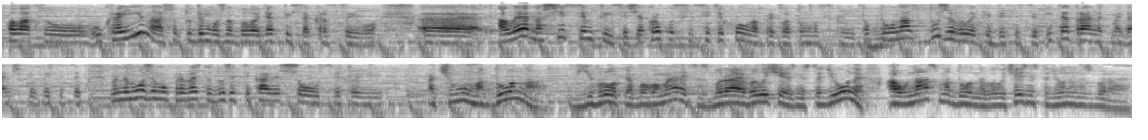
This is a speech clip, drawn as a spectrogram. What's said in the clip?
палацу Україна, щоб туди можна було одягтися красиво. Е, але на 6-7 тисяч, як Крокус Сіті Холл, наприклад, у Москві. Тобто у нас дуже великий дефіцит і театральних майданчиків дефіцит. Ми не можемо привести дуже цікаві шоу світові. А чому Мадонна в Європі або в Америці збирає величезні стадіони, а у нас Мадонна величезні стадіони не збирає?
